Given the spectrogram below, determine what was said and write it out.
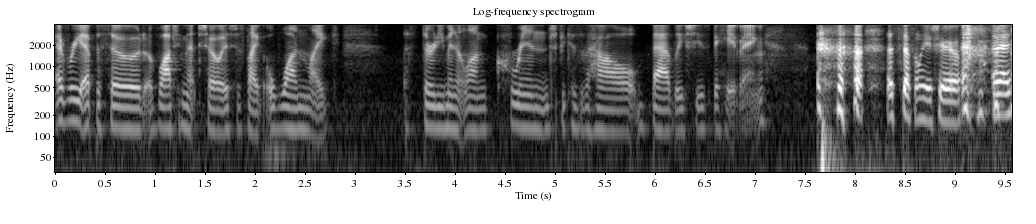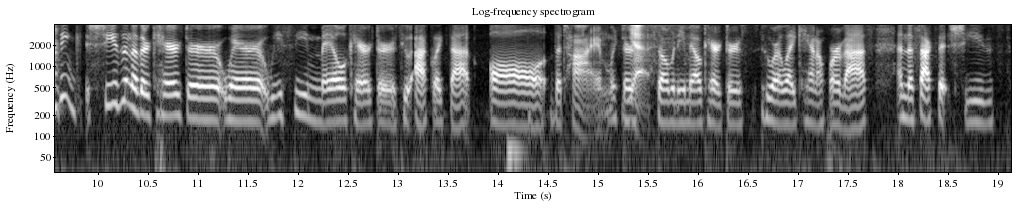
every episode of watching that show is just like one like 30 minute long cringe because of how badly she's behaving. That's definitely true. and I think she's another character where we see male characters who act like that all the time. Like there's so many male characters who are like Hannah Horvath, and the fact that she's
